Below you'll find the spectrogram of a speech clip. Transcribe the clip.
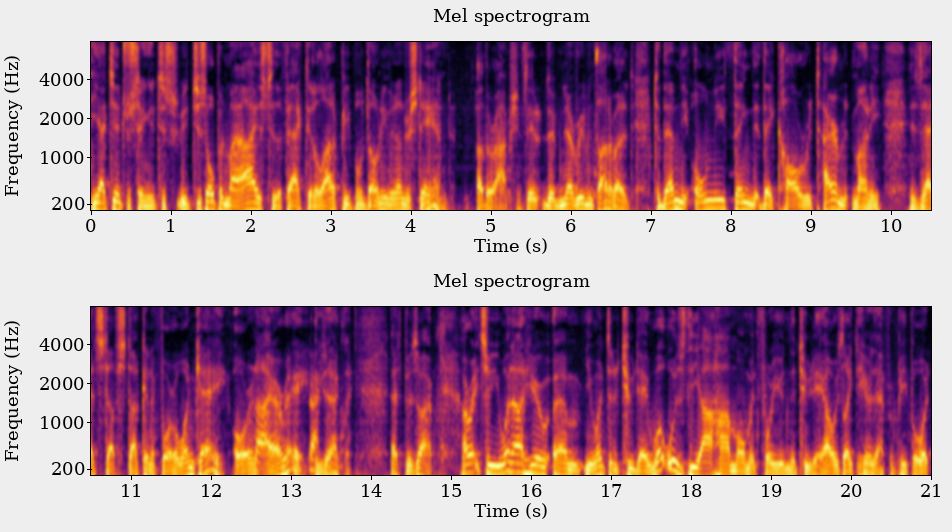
Yeah, it's interesting. It just it just opened my eyes to the fact that a lot of people don't even understand other options. They, have never even thought about it. To them, the only thing that they call retirement money is that stuff stuck in a 401k or an IRA. Exactly. That's bizarre. All right, so you went out here, um, you went to the two day. What was the aha moment for you in the two day? I always like to hear that from people. What,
